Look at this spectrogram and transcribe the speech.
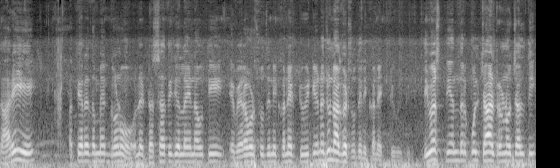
ધારી, અત્યારે તમે ગણો, એટલે ઢસાથી જે લાઈન આવતી, એ વેરાવળ સુધીની કનેક્ટિવિટી અને જુનાગઢ સુધીની કનેક્ટિવિટી દિવસની અંદર કુલ ચાર ટ્રેનો ચાલતી.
